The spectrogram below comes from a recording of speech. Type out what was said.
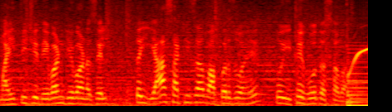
माहितीची देवाणघेवाण असेल तर यासाठीचा वापर जो आहे तो इथे होत असावा.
